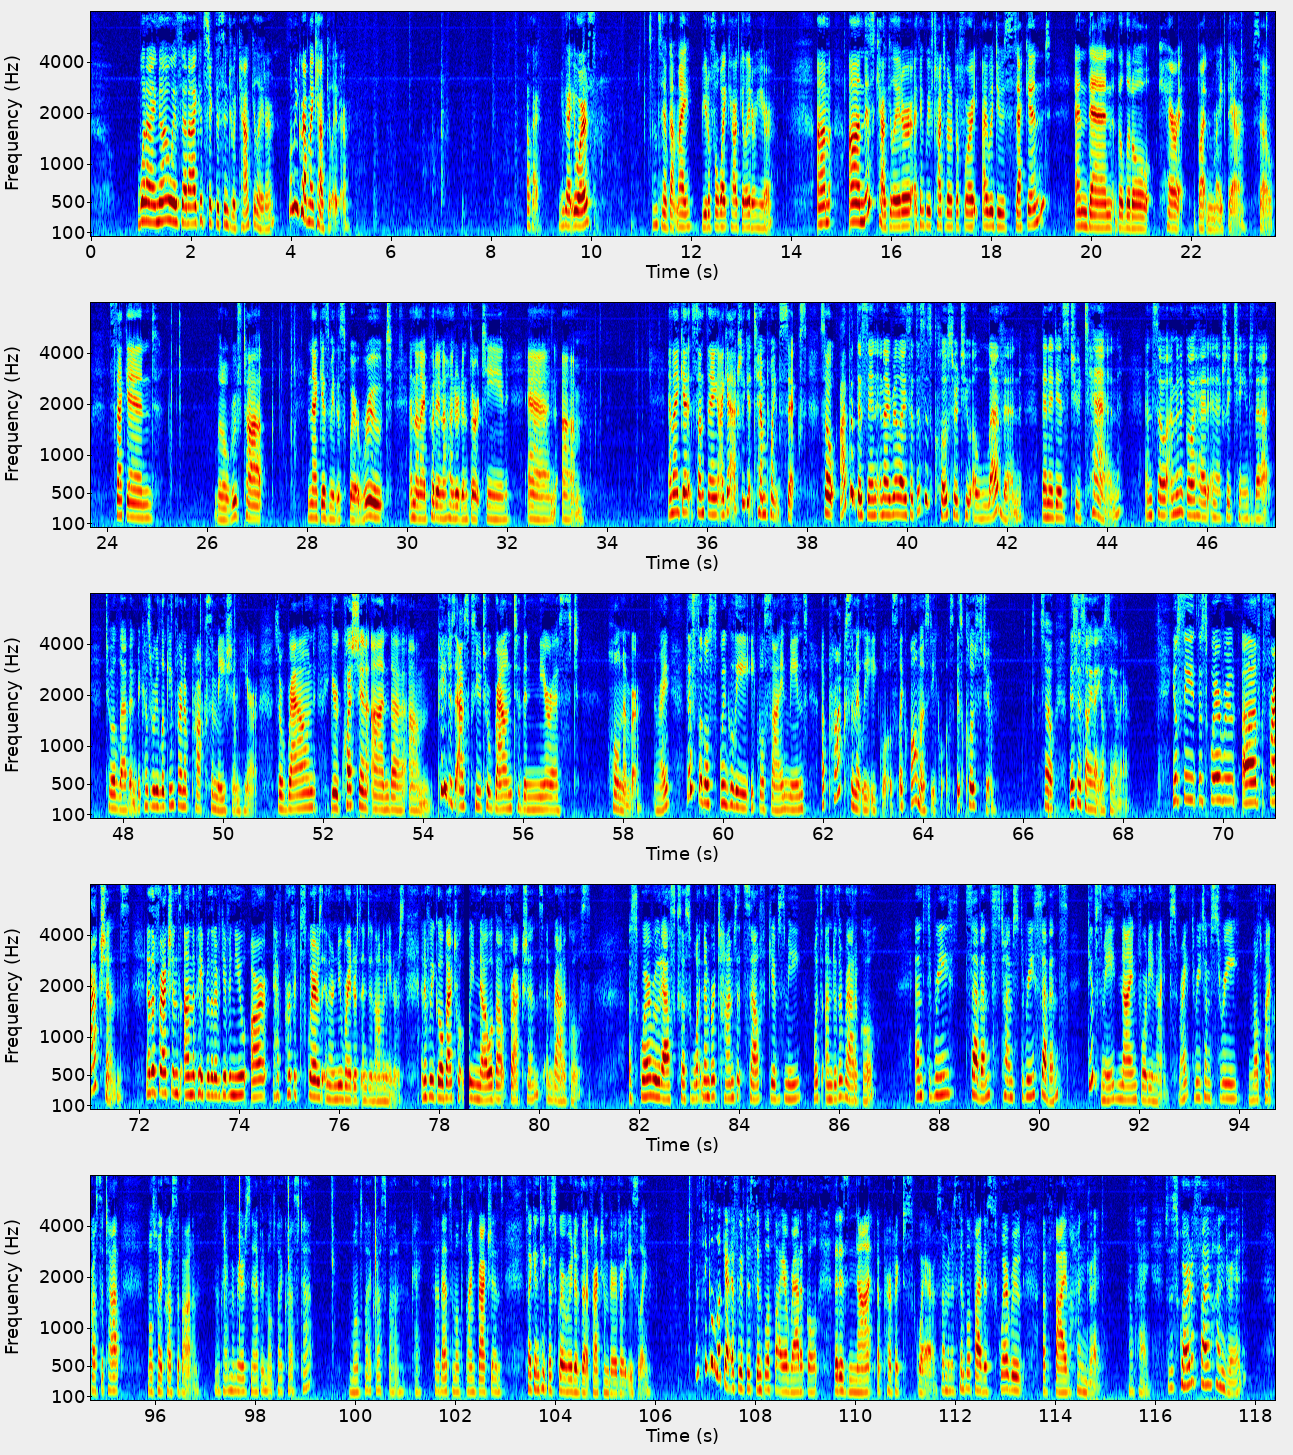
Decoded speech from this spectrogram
what I know is that I could stick this into a calculator. Let me grab my calculator. Okay, you got yours. Let's see, I've got my beautiful white calculator here. Um, on this calculator, I think we've talked about it before, I would do second and then the little caret button right there. So second, little rooftop, and that gives me the square root. And then I put in 113 and um, and I get something, I get actually get 10.6. So I put this in and I realize that this is closer to 11 than it is to 10. And so I'm going to go ahead and actually change that to 11 because we're looking for an approximation here. So round, your question on the um, pages asks you to round to the nearest whole number. All right. This little squiggly equal sign means approximately equals, like almost equals, is close to. So this is something that you'll see on there. You'll see the square root of fractions. Now the fractions on the paper that I've given you are have perfect squares in their numerators and denominators. And if we go back to what we know about fractions and radicals, a square root asks us what number times itself gives me what's under the radical. And 3 sevenths times 3 sevenths gives me 9 49ths, right? 3 times 3, multiply across the top, multiply across the bottom. Okay, remember your snapping, multiply across the top, multiply across the bottom. Okay. So that's multiplying fractions. So I can take the square root of that fraction very, very easily. Let's take a look at if we have to simplify a radical that is not a perfect square. So I'm going to simplify the square root of 500. Okay, so the square root of 500,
